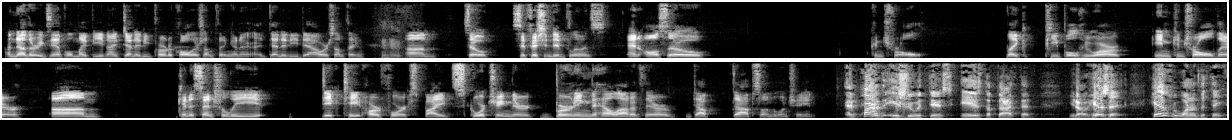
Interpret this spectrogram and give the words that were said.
another example might be an identity protocol or something, an identity DAO or something. Um, so sufficient influence and also control. Like people who are in control there um, can essentially dictate hard forks by scorching their, burning the hell out of their dApp, dApps on one chain. and part of the issue with this is the fact that you know here's a here's one of the things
